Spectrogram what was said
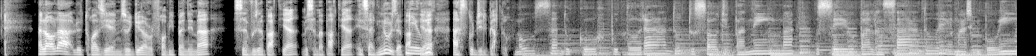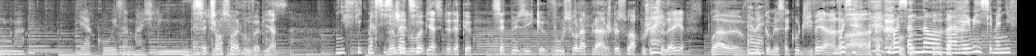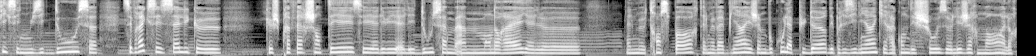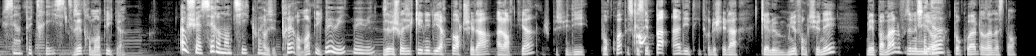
Alors là, le troisième, The Girl from Ipanema, ça vous appartient, mais ça m'appartient et ça nous appartient. oui. Astro Gilberto. Moça do corpo dourado do sol de Ipanema, o seu balançado é mais que um poema, é a coisa mais linda. Cette chanson, elle vous va bien. Magnifique, merci, c'est mais elle vous gentil. va bien, c'est-à-dire que cette musique, vous, sur la plage, le soir, coucher de Ouais. soleil, moi, euh, vous Ah me dites ouais. combien ça coûte, j'y vais, hein, là-bas. hein. Bossa Nova, mais oui, c'est magnifique, c'est une musique douce. C'est vrai que c'est celle que, que je préfère chanter. C'est, elle, est, elle est douce à mon oreille, elle, euh, elle me transporte, elle me va bien. Et j'aime beaucoup la pudeur des Brésiliens qui racontent des choses légèrement alors que c'est un peu triste. Vous êtes romantique, hein Oh, je suis assez romantique, ouais. Ah, Vous êtes très romantique. Oui, oui, oui, oui. Vous avez choisi Kennedy Airport Sheila. Alors tiens, je me suis dit pourquoi? Parce que c'est pas un des titres de Sheila qui a le mieux fonctionné, mais pas mal. Vous allez me dire pourquoi dans un instant.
